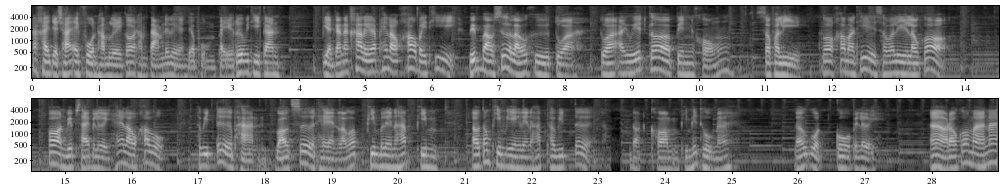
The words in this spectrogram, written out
ถ้าใครจะใช้ iPhone ทำเลยก็ทำตามได้เลย เดี๋ยวผมไปเริ่มวิธีการเปลี่ยนการตั้งค่าเลยครับ ให้เราเข้าไปที่เว็บเบราว์เซอร์เราก็คือตัวตัว iOS ก็เป็นของ Safari ก็เข้ามาที่ Safari เราก็ป้อนเว็บไซต์ไปเลย ให้เราเข้า Twitter ผ่านเบราว์เซอร์แทน เราก็พิมพ์ไปเลยนะครับ พิมพ์เราต้องพิมพ์เองเลยนะครับ twitter.com พิมพ์ให้ถูกนะ แล้วกด go ไปเลย อ่าเราก็มาหน้า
